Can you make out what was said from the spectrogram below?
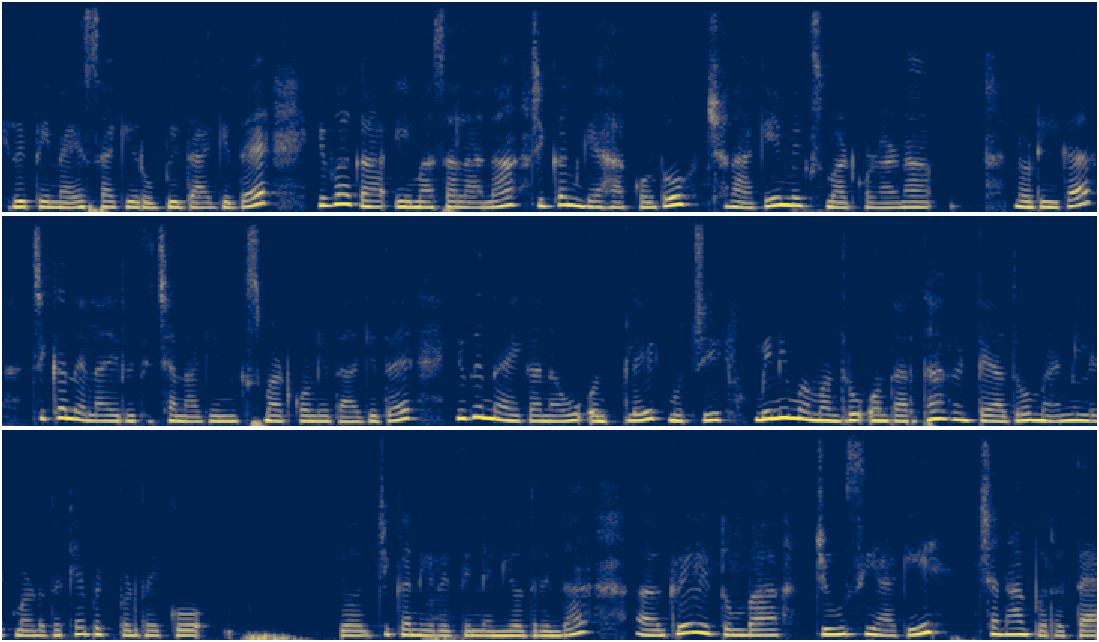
ಈ ರೀತಿ ನೈಸಾಗಿ ರುಬ್ಬಿದ್ದಾಗಿದೆ. ಇವಾಗ ಈ ಮಸಾಲಾನ ಚಿಕನ್ಗೆ ಹಾಕ್ಕೊಂಡು ಚೆನ್ನಾಗಿ ಮಿಕ್ಸ್ ಮಾಡ್ಕೊಳ್ಳೋಣ. ನೋಡಿ, ಈಗ ಚಿಕನ್ ಎಲ್ಲ ಈ ರೀತಿ ಚೆನ್ನಾಗಿ ಮಿಕ್ಸ್ ಮಾಡ್ಕೊಂಡಿದ್ದಾಗಿದೆ. ಇದನ್ನು ಈಗ ನಾವು ಒಂದು ಪ್ಲೇಟ್ ಮುಚ್ಚಿ ಮಿನಿಮಮ್ ಅಂದರೂ ಒಂದು ಅರ್ಧ ಗಂಟೆ ಆದರೂ ಮ್ಯಾನಿಲೇಟ್ ಮಾಡೋದಕ್ಕೆ ಬಿಟ್ಬಿಡಬೇಕು. ಚಿಕನ್ ಈ ರೀತಿ ನೆನೆಯೋದ್ರಿಂದ ಗ್ರೇವಿ ತುಂಬ ಜ್ಯೂಸಿಯಾಗಿ ಚೆನ್ನಾಗಿ ಬರುತ್ತೆ.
